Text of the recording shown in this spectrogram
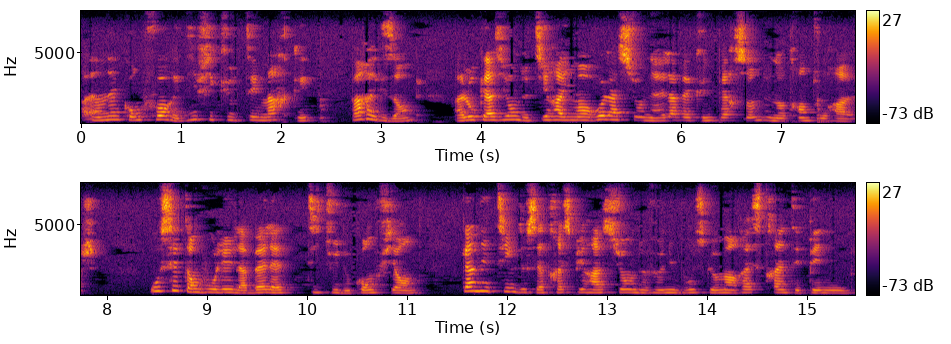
un inconfort et difficultés marquées, par exemple, à l'occasion de tiraillements relationnels avec une personne de notre entourage. Où s'est envolée la belle attitude confiante? Qu'en est-il de cette respiration devenue brusquement restreinte et pénible?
